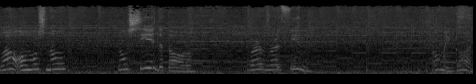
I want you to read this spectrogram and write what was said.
Wow, almost no no seed at all. Very, very thin. Oh my god.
